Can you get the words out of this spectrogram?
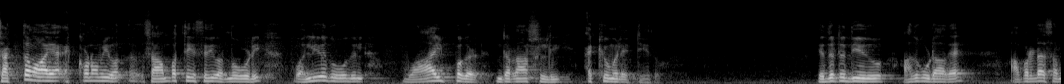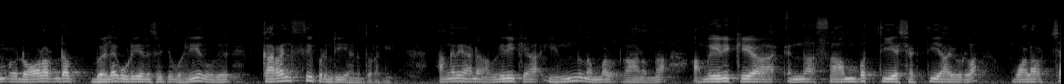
ശക്തമായ എക്കണോമി സാമ്പത്തിക സ്ഥിതി വന്നതോടുകൂടി വലിയ തോതിൽ വായ്പകൾ ഇന്റർനാഷണലി അക്യുമുലേറ്റ് ചെയ്തു. എന്നിട്ട് എന്ത് ചെയ്തു? അതുകൂടാതെ അവരുടെ സം ഡോളറിന്റെ വില കൂടിയനുസരിച്ച് വലിയ തോതിൽ കറൻസി പ്രിന്റ് ചെയ്യാനും തുടങ്ങി. അങ്ങനെയാണ് അമേരിക്ക ഇന്ന് നമ്മൾ കാണുന്ന അമേരിക്ക എന്ന സാമ്പത്തിക ശക്തിയായുള്ള വളർച്ച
